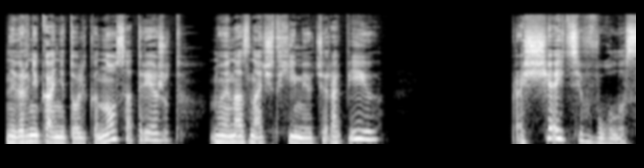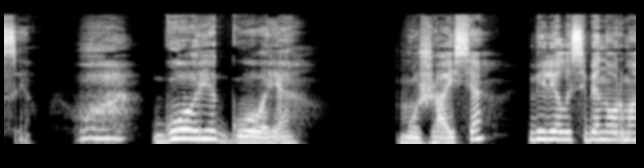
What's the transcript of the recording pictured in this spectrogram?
Наверняка не только нос отрежут, но и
